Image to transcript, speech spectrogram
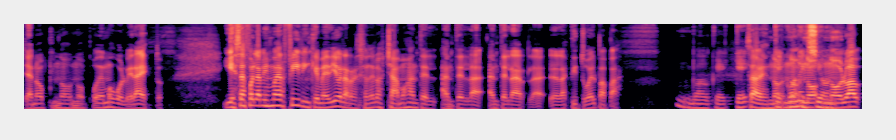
ya no, no, no podemos volver a esto. Y esa fue la misma feeling que me dio la reacción de los chamos ante, el- ante, la, ante la, la- la actitud del papá. Wow, qué, qué- ¿Sabes? No, qué no, no, no lo,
